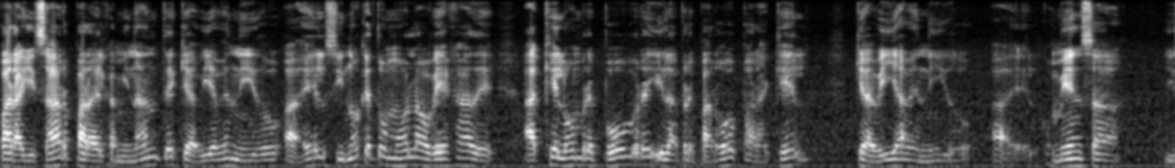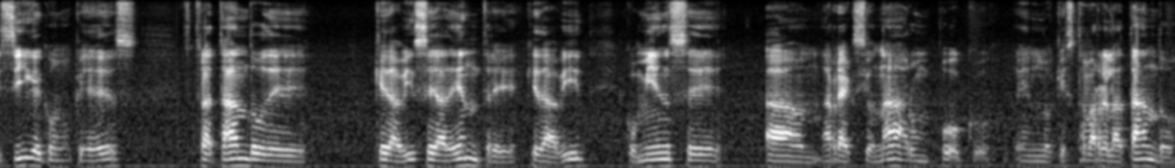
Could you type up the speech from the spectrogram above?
para guisar para el caminante que había venido a él, sino que tomó la oveja de aquel hombre pobre y la preparó para aquel que había venido a él. Comienza y sigue con lo que es tratando de que David se adentre, que David comience a, a reaccionar un poco en lo que estaba relatando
